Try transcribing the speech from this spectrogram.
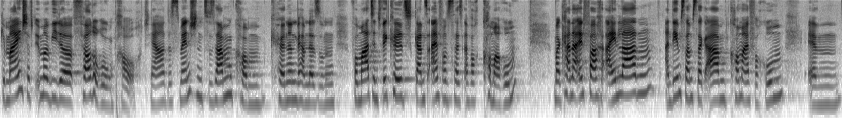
Gemeinschaft immer wieder Förderung braucht, ja, dass Menschen zusammenkommen können. Wir haben da so ein Format entwickelt, ganz einfach, das heißt einfach, komm mal rum. Man kann einfach einladen, an dem Samstagabend, komm einfach rum. Ähm,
